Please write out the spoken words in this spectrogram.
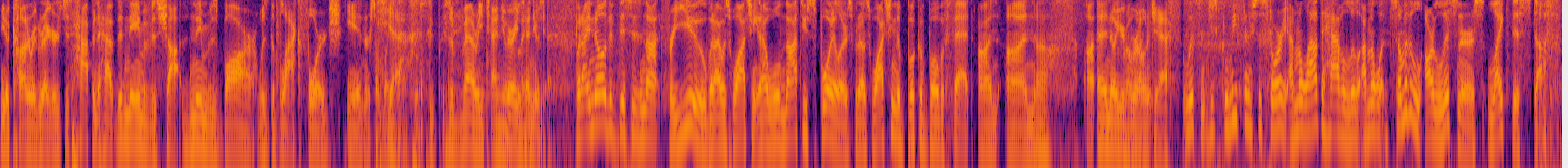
you know Conor McGregor just happened to have the name of his shop, the name of his bar was the Black Forge Inn or something Yeah. like that. It's so stupid. It's a very tenuous. very link, tenuous. yeah. But I know that this is not for you. But I was watching, and I will not do spoilers. But I was watching the Book of Boba Fett on on, uh, and I know you're up, groaning, Jeff. Listen, just let me finish the story. I'm allowed to have a little. I'm al- some of the, our listeners like this stuff.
